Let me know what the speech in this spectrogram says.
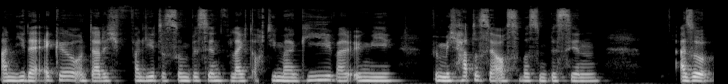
an jeder Ecke und dadurch verliert es so ein bisschen vielleicht auch die Magie, weil irgendwie für mich hat es ja auch sowas ein bisschen also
